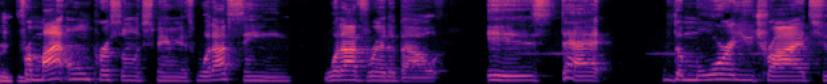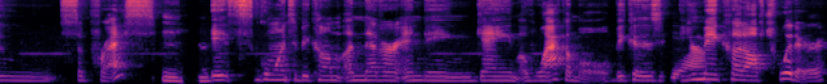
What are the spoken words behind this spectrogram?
mm-hmm. from my own personal experience, what I've seen, what I've read about, is that the more you try to suppress, mm-hmm. it's going to become a never ending game of whack a mole because yeah. you may cut off Twitter.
